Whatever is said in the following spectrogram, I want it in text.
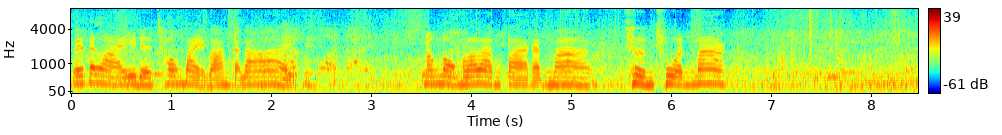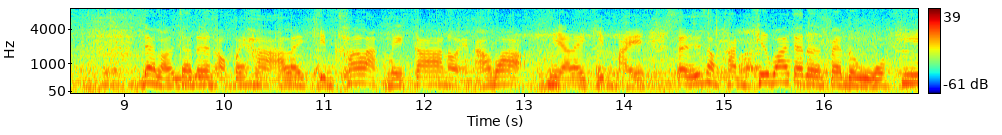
ไม่เป็นไร เดินช่องใหม่บ้างก็ได้น้ น้องๆละลานตากันมาก เชิญชวนมากเดี๋ยวเราจะเดินออกไปหาอะไรกินข้างหลังเมกาหน่อยนะว่ามีอะไรกินไหม แต่ที่สำคัญคิดว่าจะเดินไปดูที่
